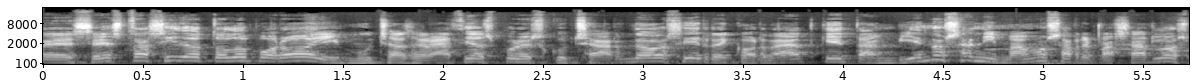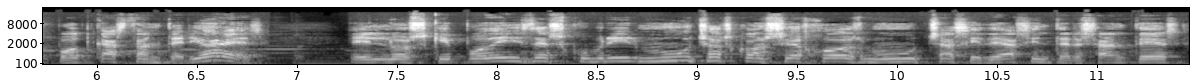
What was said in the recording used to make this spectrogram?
Pues esto ha sido todo por hoy. Muchas gracias por escucharnos y recordad que también os animamos a repasar los podcasts anteriores, en los que podéis descubrir muchos consejos, muchas ideas interesantes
